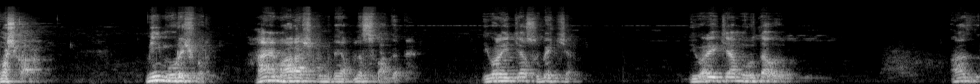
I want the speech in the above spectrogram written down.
नमस्कार. मी मोरेश्वर. हाय महाराष्ट्रामध्ये आपलं स्वागत आहे. दिवाळीच्या शुभेच्छा. दिवाळीच्या मुहूर्तावर. आज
